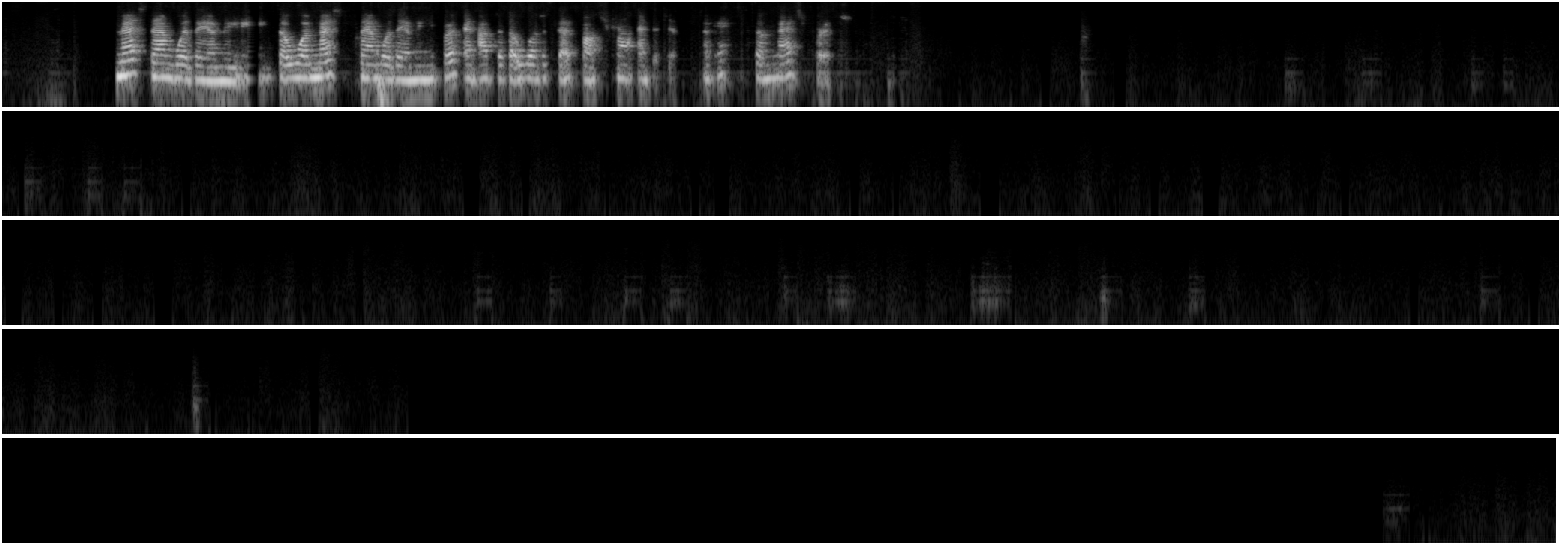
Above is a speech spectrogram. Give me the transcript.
Match them with their meaning. So we'll match them with their meaning first, and after that we'll discuss about strong adjectives. Okay, so match first.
